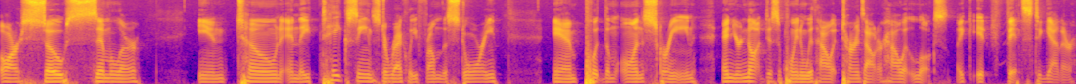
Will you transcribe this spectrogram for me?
are so similar in tone and they take scenes directly from the story and put them on screen and you're not disappointed with how it turns out or how it looks. Like it fits together.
